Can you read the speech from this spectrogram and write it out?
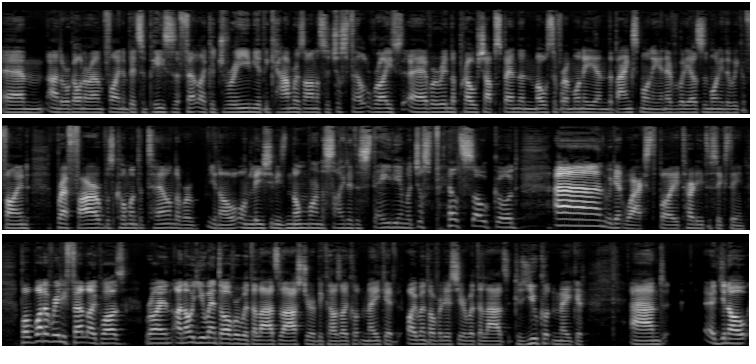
Um, and they were going around finding bits and pieces. It felt like a dream. You had the cameras on us. It just felt right. Uh, we are in the pro shop spending most of our money and the bank's money and everybody else's money that we could find. Brett Favre was coming to town. They were, you know, unleashing his number on the side of the stadium. It just felt so good. And we get waxed by 30 to 16. But what it really felt like was, Ryan, I know you went over with the lads last year because I couldn't make it. I went over this year with the lads because you couldn't make it. And uh, you know,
